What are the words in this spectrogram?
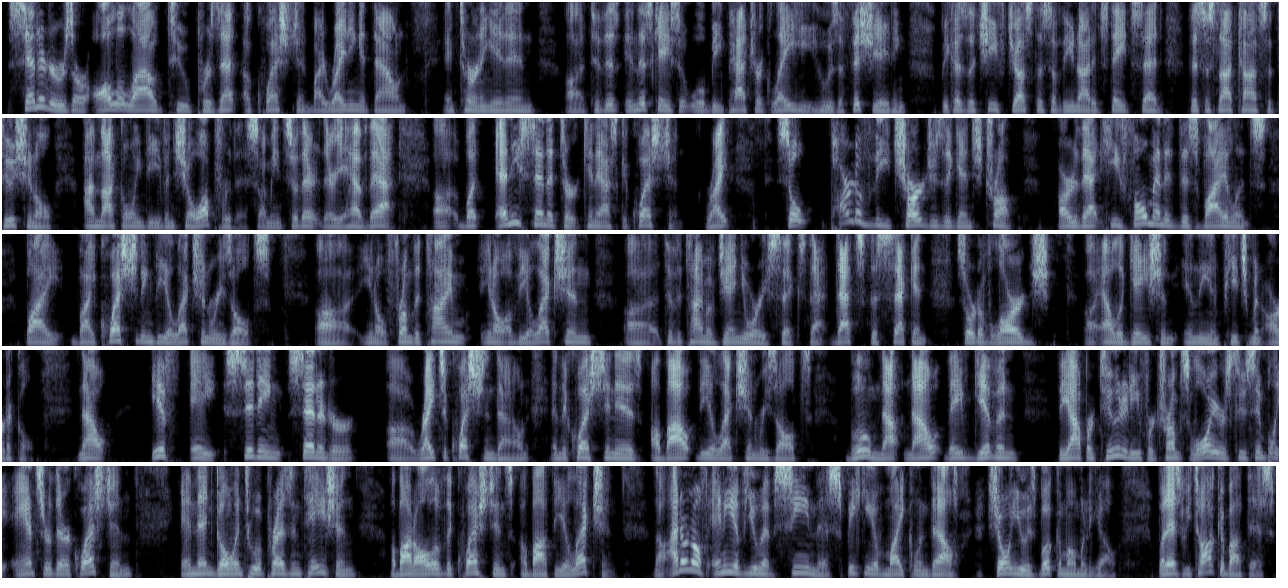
senators are all allowed to present a question by writing it down and turning it in uh, to this. In this case, it will be Patrick Leahy who is officiating because the Chief Justice of the United States said this is not constitutional I'm not going to even show up for this. I mean, so there, there you have that. Uh, but any senator can ask a question, right? So part of the charges against Trump are that he fomented this violence by by questioning the election results. Uh, you know, from the time you know of the election uh, to the time of January 6th. That that's the second sort of large uh, allegation in the impeachment article. Now, if a sitting senator uh, writes a question down, and the question is about the election results. Boom! Now, now they've given the opportunity for Trump's lawyers to simply answer their question, and then go into a presentation about all of the questions about the election. Now, I don't know if any of you have seen this. Speaking of Mike Lindell, showing you his book a moment ago, but as we talk about this,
